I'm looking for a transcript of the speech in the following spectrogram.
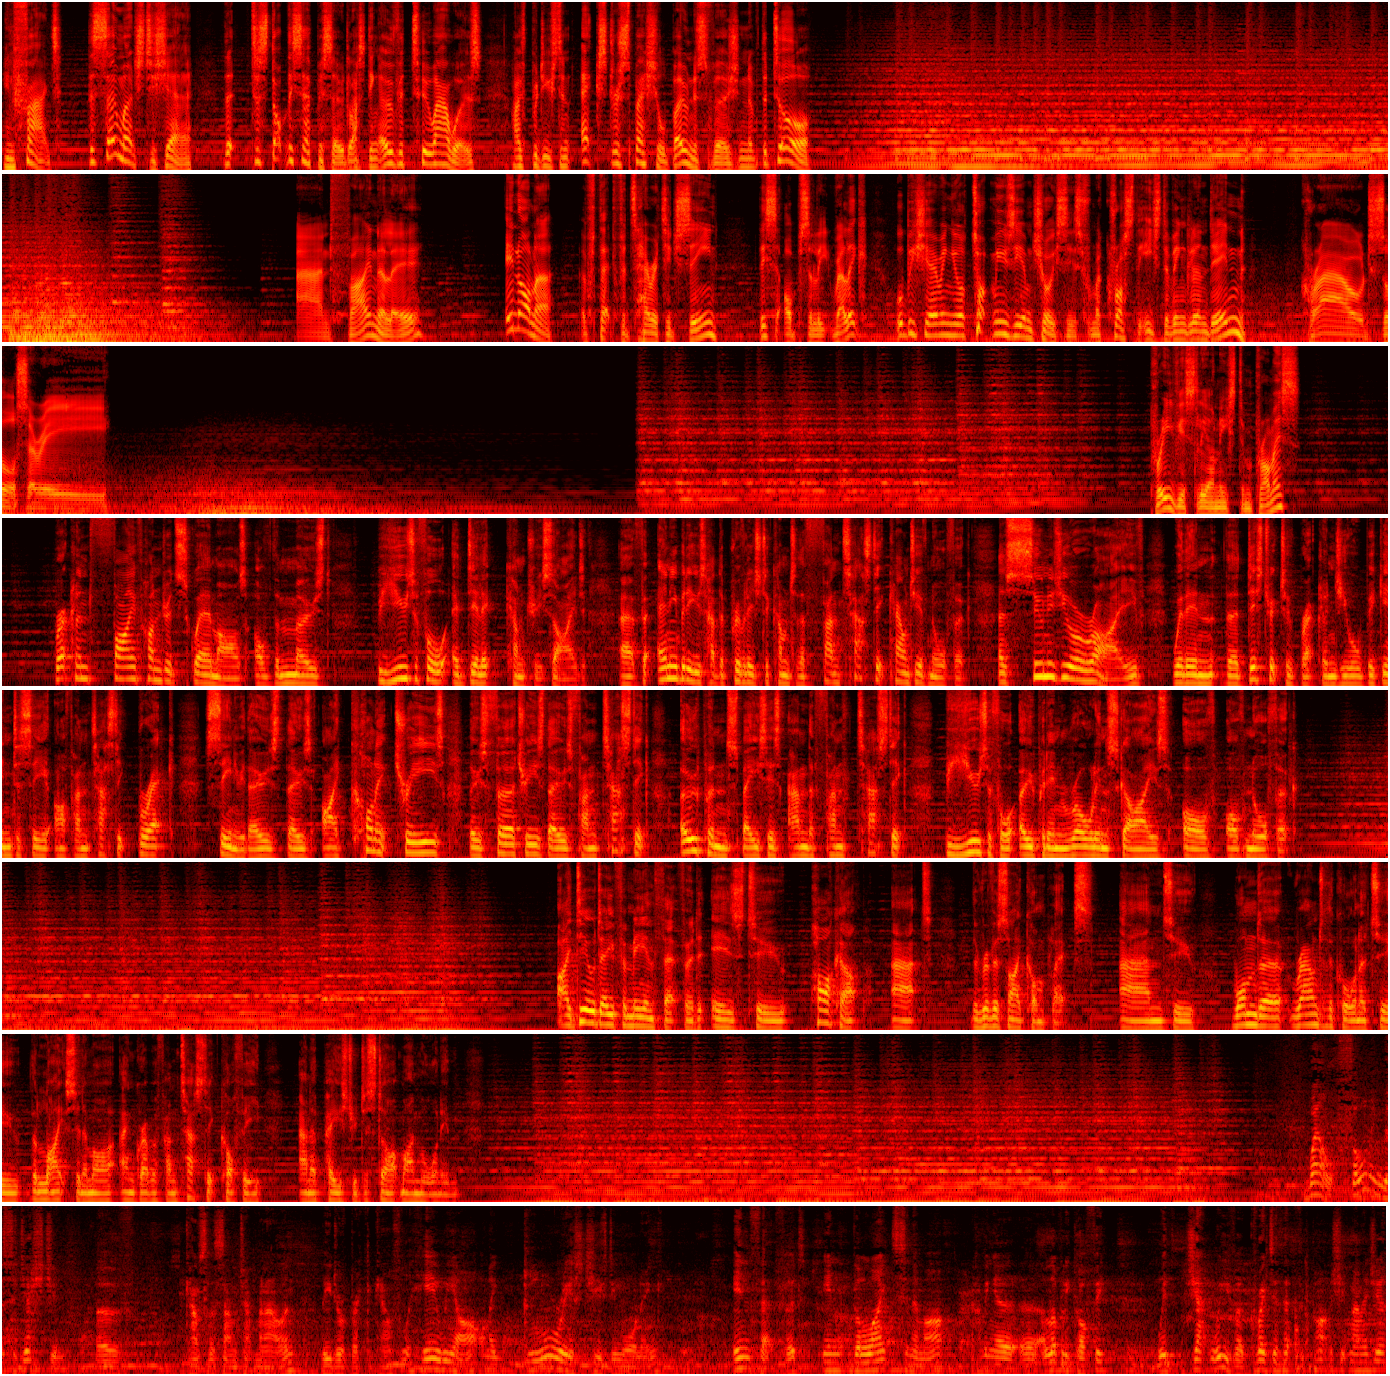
In fact, there's so much to share that to stop this episode lasting over two hours, I've produced an extra special bonus version of the tour. And finally, in honour of Thetford's heritage scene, this obsolete relic will be sharing your top museum choices from across the east of England in Crowd Sorcery. Previously on Eastern Promise, Breckland 500 square miles of the most beautiful, idyllic countryside. Uh, for anybody who's had the privilege to come to the fantastic county of Norfolk, as soon as you arrive within the district of Breckland, you will begin to see our fantastic Breck scenery. Those those iconic trees, those fir trees, those fantastic open spaces, and the fantastic, beautiful opening rolling skies of of Norfolk. Ideal day for me in Thetford is to park up at the Riverside Complex and to wander round to the corner to the Light Cinema and grab a fantastic coffee and a pastry to start my morning. Well, following the suggestion of Councillor Sam Chapman Allen, leader of Breckland Council, here we are on a glorious Tuesday morning in Thetford, in the Light Cinema, having a, a lovely coffee with Jack Weaver, Greater Thetford Partnership Manager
